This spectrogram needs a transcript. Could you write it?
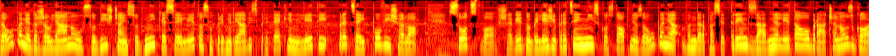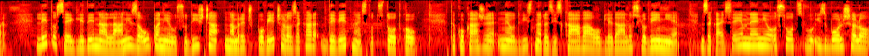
Zaupanje državljanov v sodišča in sodnike se je letos v primerjavi s preteklimi leti precej povišalo. Sodstvo še vedno beleži precej nizko stopnjo zaupanja, vendar pa se trend zadnja leta obrača na vzgor. Leto se je glede na lani zaupanje v sodišča namreč povečalo za kar 19 odstotkov. Tako kaže neodvisna raziskava o gledalo Slovenije. Zakaj se je mnenje o sodstvu izboljšalo,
